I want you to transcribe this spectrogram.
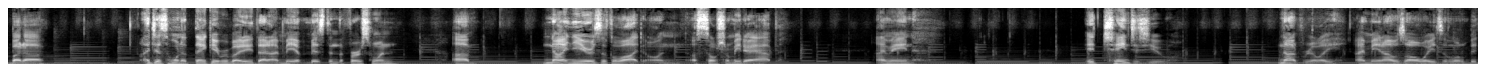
But uh I just want to thank everybody that I may have missed in the first one. Um, nine years is a lot on a social media app. I mean, it changes you. Not really. I mean, I was always a little bit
